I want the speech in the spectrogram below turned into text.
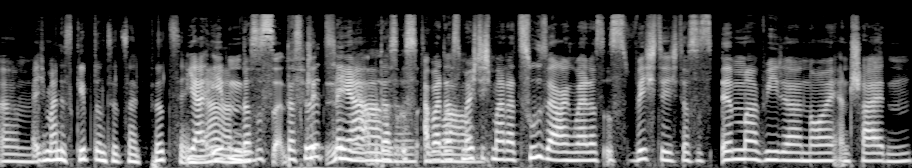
Ähm, ich meine, es gibt uns jetzt seit 14 ja, Jahren. Ja, eben, das ist das 14 naja, Jahre, das ist, aber wow. das möchte ich mal dazu sagen, weil das ist wichtig, dass es immer wieder neu entscheiden,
